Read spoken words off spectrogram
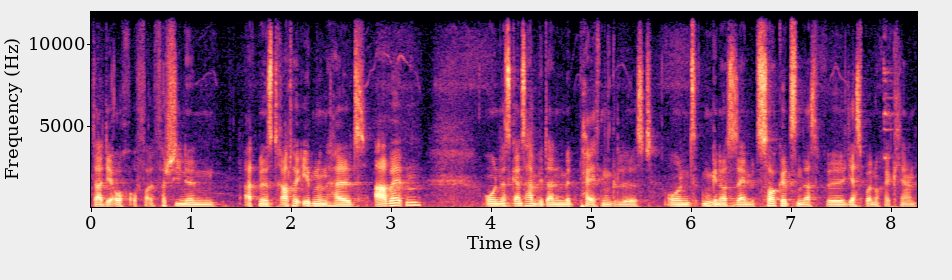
da die auch auf verschiedenen Administratorebenen halt arbeiten. Und das Ganze haben wir dann mit Python gelöst. Und um genau zu sein, mit Sockets, und das will Jasper noch erklären.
